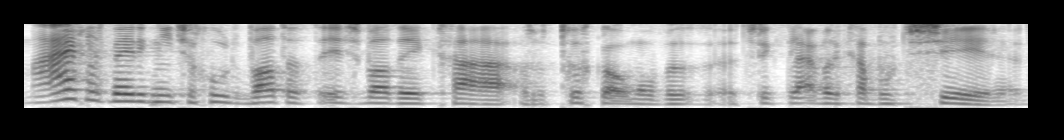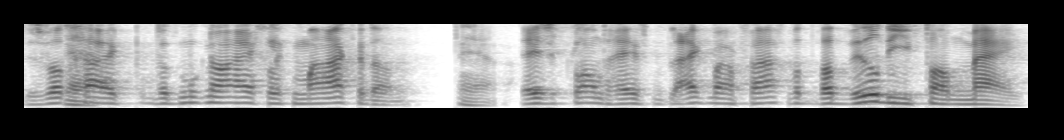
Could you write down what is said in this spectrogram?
Maar eigenlijk weet ik niet zo goed wat het is wat ik ga, als we terugkomen op het, het stuk klein, wat ik ga boetseren. Dus wat, Ja. ga ik, wat moet ik nou eigenlijk maken dan? Ja. Deze klant heeft blijkbaar een vraag, wat, wat wil die van mij?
